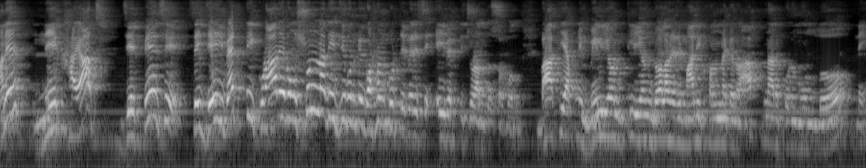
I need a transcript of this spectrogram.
মানে নেক হায়াত যে পেয়েছে, সেই যেই ব্যক্তি কোরআন এবং সুন্নাদি জীবনকে গঠন করতে পেরেছে, এই ব্যক্তি চূড়ান্ত সফল। বাকি আপনি মিলিয়ন ট্রিলিয়ন ডলারের মালিক হন না কেন, আপনার কোনো মূল্য নেই।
